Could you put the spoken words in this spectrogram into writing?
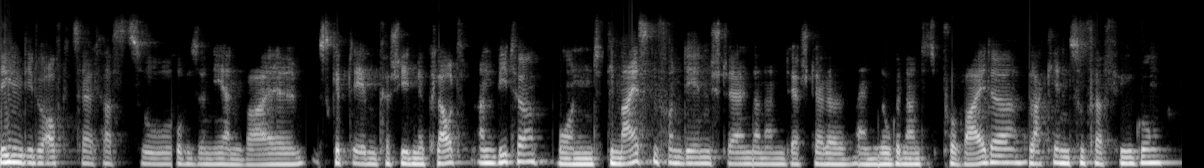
Dingen, die du aufgezählt hast, zu provisionieren, weil es gibt eben verschiedene Cloud-Anbieter und die meisten von denen stellen dann an der Stelle ein sogenanntes Provider-Plugin zur Verfügung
